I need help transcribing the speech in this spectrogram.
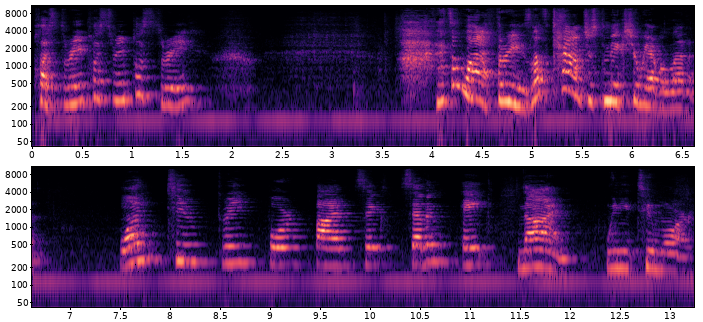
Plus 3 plus 3 plus 3. That's a lot of threes. Let's count just to make sure we have 11. 1, 2, 3, 4, 5, 6, 7, 8, 9. We need two more.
